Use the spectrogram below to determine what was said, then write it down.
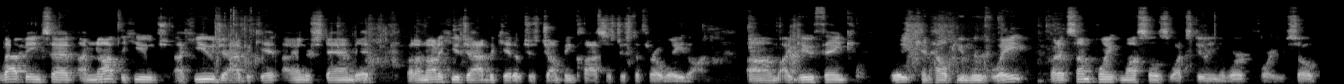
That being said, I'm not the huge a huge advocate. I understand it, but I'm not a huge advocate of just jumping classes just to throw weight on. Um, I do think weight can help you move weight, but at some point, muscles what's doing the work for you. So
